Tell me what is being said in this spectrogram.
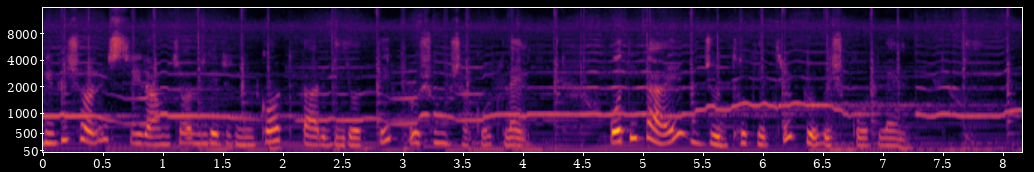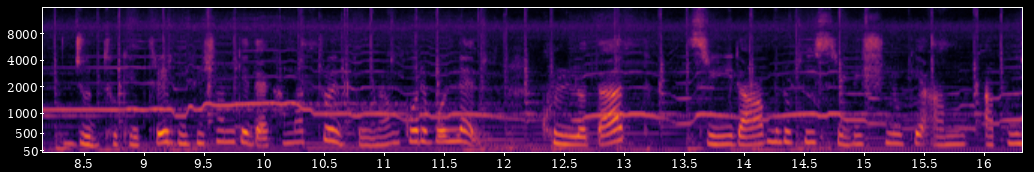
বিভীষণ শ্রীরামচন্দ্রের নিকট তার বীরত্বের প্রশংসা করলেন। অতিকায় যুদ্ধক্ষেত্রে প্রবেশ করলেন। যুদ্ধক্ষেত্রে বিভীষণকে দেখা মাত্রই প্রণাম করে বললেন, খুল্লতাৎ, শ্রীরামরূপী শ্রী বিষ্ণুকে আপনি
